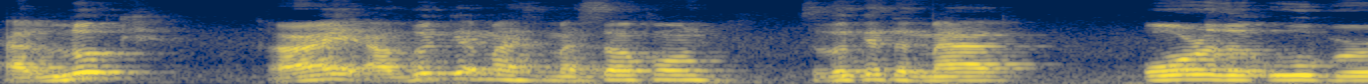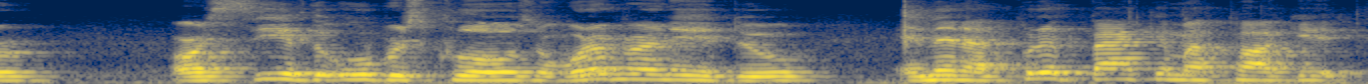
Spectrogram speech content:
I look, all right, I look at my, my cell phone to look at the map or the Uber or see if the Uber's closed or whatever I need to do. And then I put it back in my pocket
